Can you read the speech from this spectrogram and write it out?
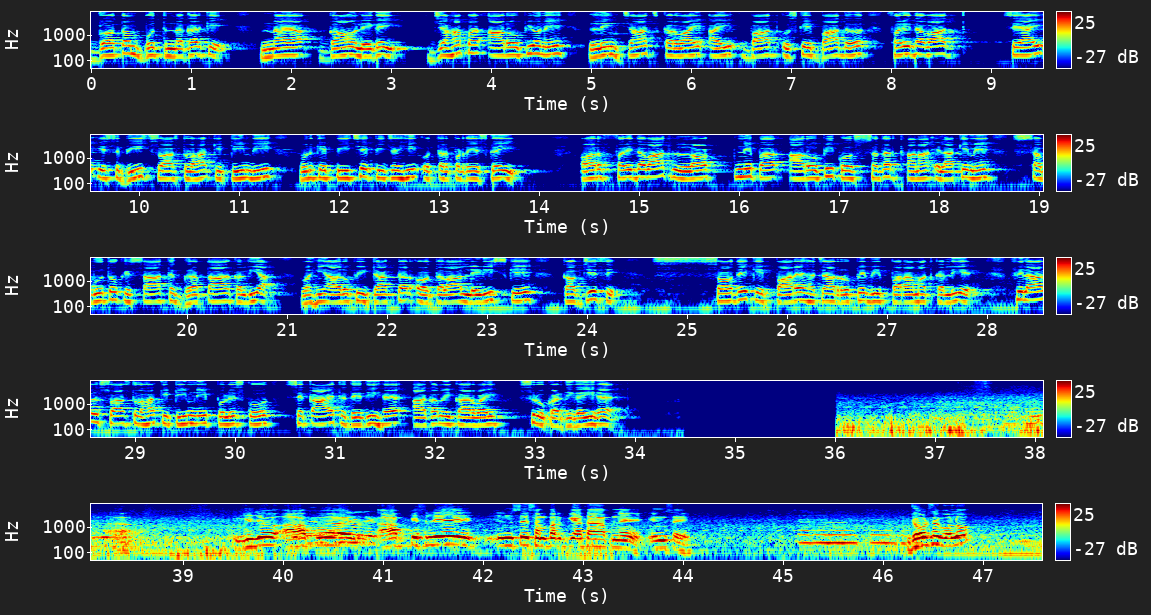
गौतम बुद्ध नगर के नया गाँव ले गई, जहाँ पर आरोपियों ने लिंग जाँच करवाई आई बात। उसके बाद फरीदाबाद से आई इस बीच स्वास्थ्य विभाग की टीम भी उनके पीछे पीछे ही उत्तर प्रदेश गई। और फरीदाबाद लौटने पर आरोपी को सदर थाना इलाके में सबूतों के साथ गिरफ़्तार कर लिया। वहीं आरोपी डॉक्टर और दलाल लेडीज़ के कब्जे से सौदे के बारह हज़ार रुपये भी बरामद कर लिए। फ़िलहाल स्वास्थ्य विभाग की टीम ने पुलिस को शिकायत दे दी है। आगामी कार्रवाई शुरू कर दी गई है। ये जो आप आप किस लिए इनसे संपर्क किया था आपने, इनसे? ज़ोर से बोलो।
